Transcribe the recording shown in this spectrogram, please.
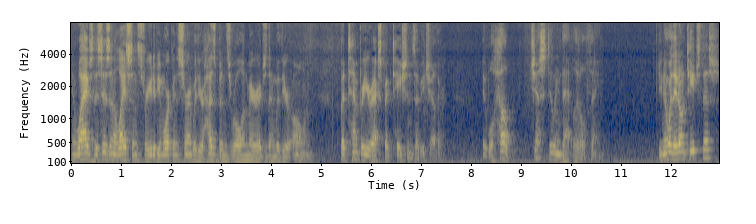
And wives, this isn't a license for you to be more concerned with your husband's role in marriage than with your own. But temper your expectations of each other. It will help just doing that little thing. Do you know where they don't teach this?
